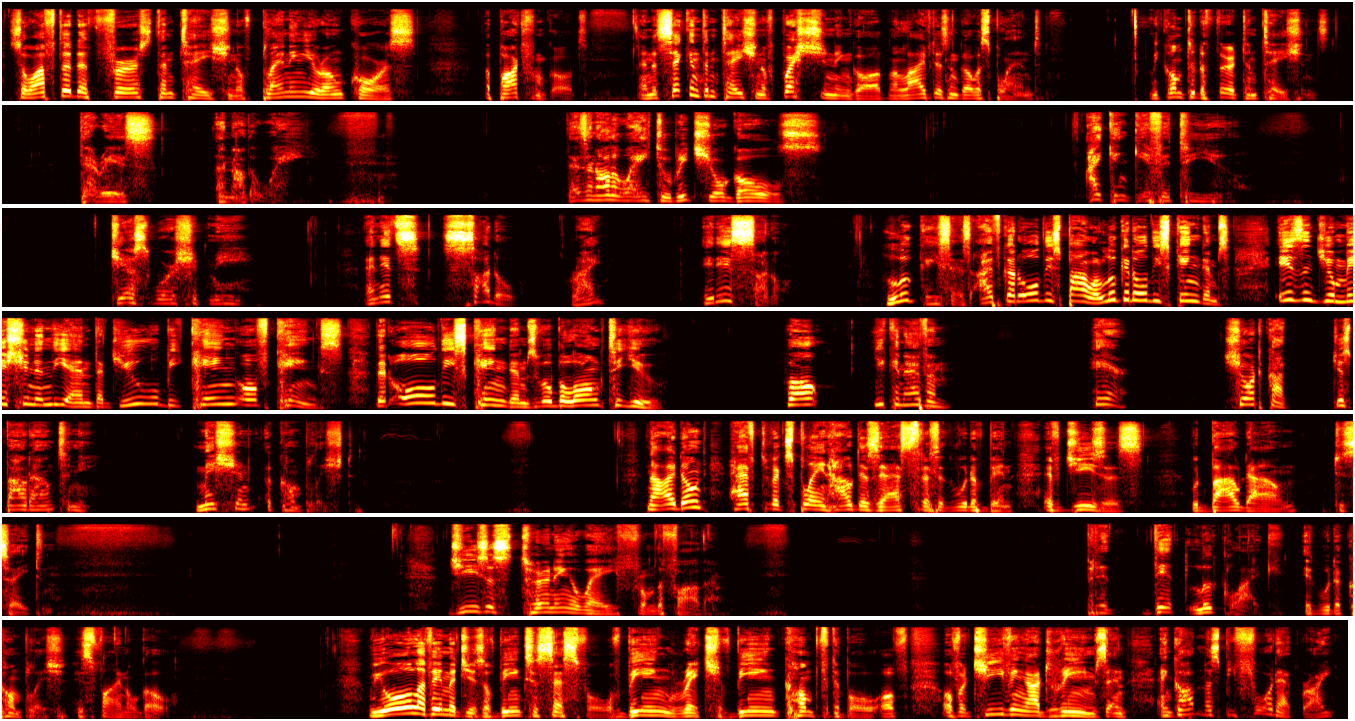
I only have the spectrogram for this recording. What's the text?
So, after the first temptation of planning your own course apart from God, and the second temptation of questioning God when life doesn't go as planned, we come to the third temptation. There is another way. There's another way to reach your goals. I can give it to you. Just worship me. And it's subtle, right? It is subtle. Look, he says, I've got all this power. Look at all these kingdoms. Isn't your mission in the end that you will be king of kings? That all these kingdoms will belong to you? Well, you can have them. Here, shortcut, just bow down to me. Mission accomplished. Now, I don't have to explain how disastrous it would have been if Jesus would bow down to Satan. Jesus turning away from the Father but it did look like it would accomplish his final goal. We all have images of being successful, of being rich, of being comfortable, of, of achieving our dreams, and, and God must be for that, right?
